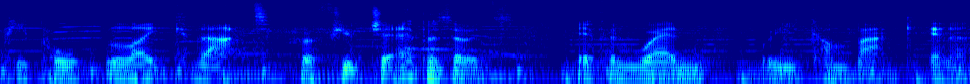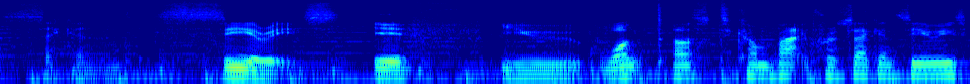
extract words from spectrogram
people like that for future episodes, if and when we come back in a second series. If you want us to come back for a second series,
